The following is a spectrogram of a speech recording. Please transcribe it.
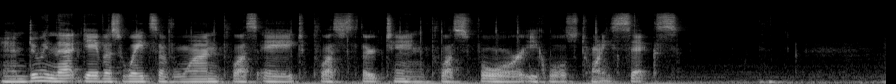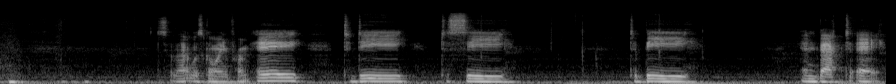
And doing that gave us weights of 1 plus 8 plus 13 plus 4 equals 26. So that was going from A to D to C to B and back to A.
